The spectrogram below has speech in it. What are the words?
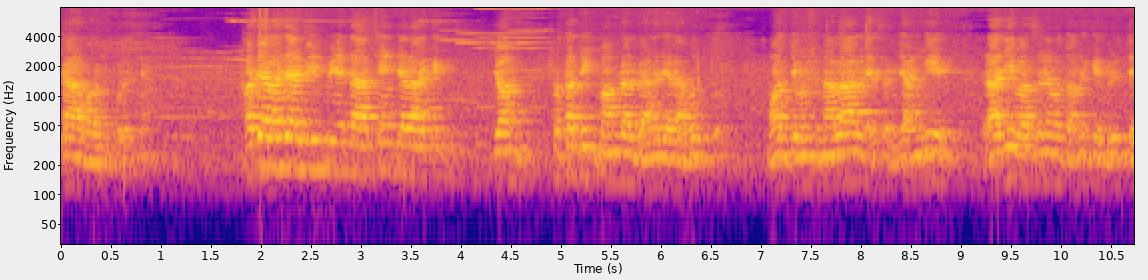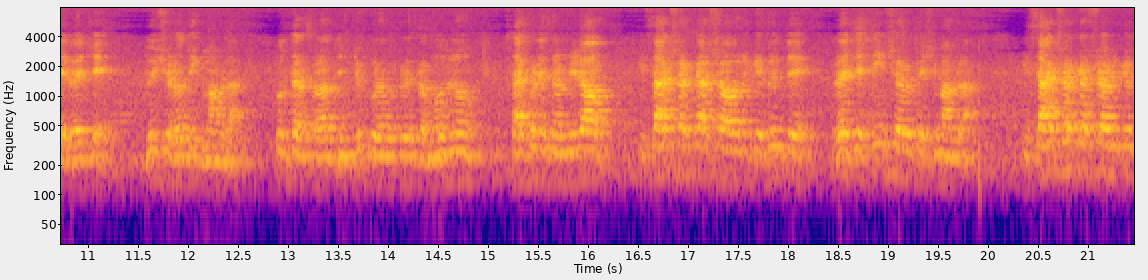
কারাবরণ করেছেন। হাজার হাজার বিএনপি নেতা আছেন যারা এক একজন শতাধিক মামলার বেড়াজারে আবদ্ধ। মজ্জেম হোসেন আলাল, এস জাহাঙ্গীর রাজীব হাসানের মতো অনেকের বিরুদ্ধে রয়েছে দুইশোর অধিক মামলা। সুলতান সালাউদ্দিন ইসলাম মজনু, সাইফুল ইসলাম নীরব, ইসাক সরকার সহ অনেকের বিরুদ্ধে রয়েছে তিনশোর বেশি মামলা। ইসাক সরকার সহ অনেকের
